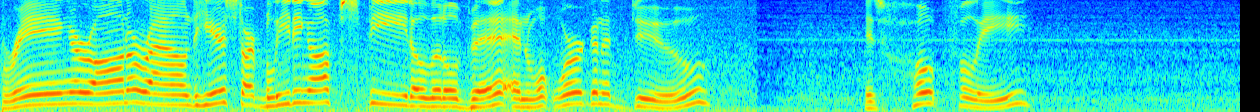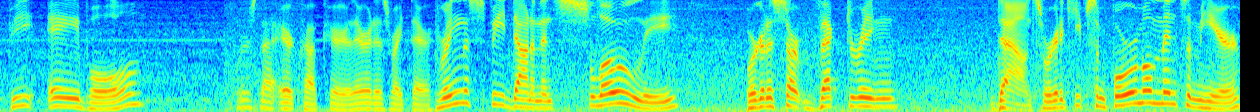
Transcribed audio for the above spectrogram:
bring her on around here, start bleeding off speed a little bit, and what we're going to do is hopefully be able Where's that aircraft carrier? There it is right there. Bring the speed down and then slowly we're going to start vectoring down. So we're going to keep some forward momentum here.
